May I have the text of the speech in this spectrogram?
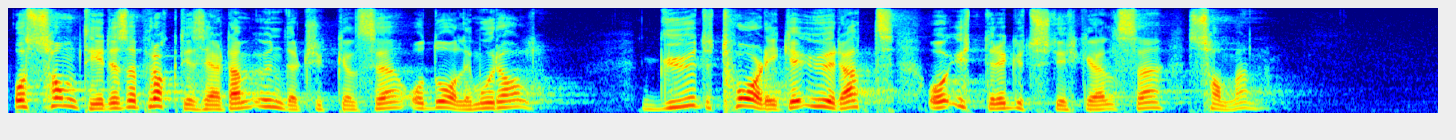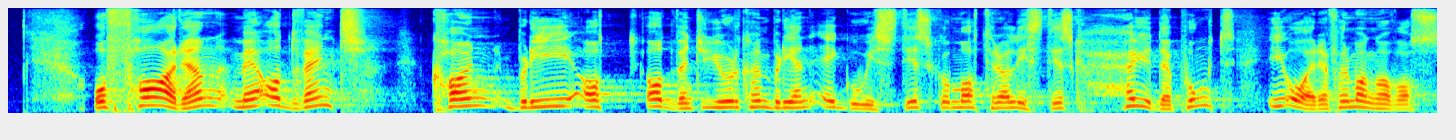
og samtidig så praktiserte de undertrykkelse og dårlig moral. Gud tåler ikke urett og ytre gudsdyrkelse sammen. Og Faren med advent kan bli at advent og jul kan bli en egoistisk og materialistisk høydepunkt i året for mange av oss.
